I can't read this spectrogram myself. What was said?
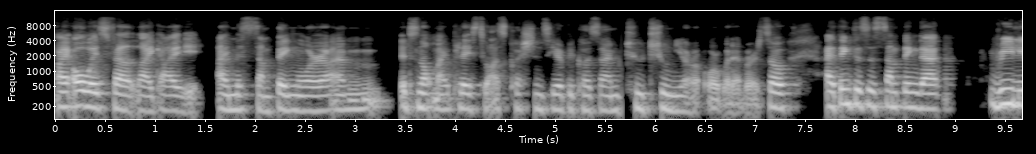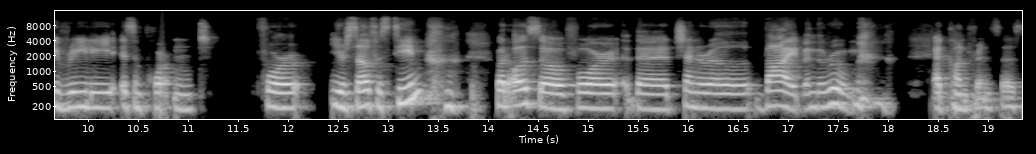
I always felt like I I missed something or um it's not my place to ask questions here because I'm too junior or whatever. So I think this is something that really really is important for your self-esteem but also for the general vibe in the room at conferences.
